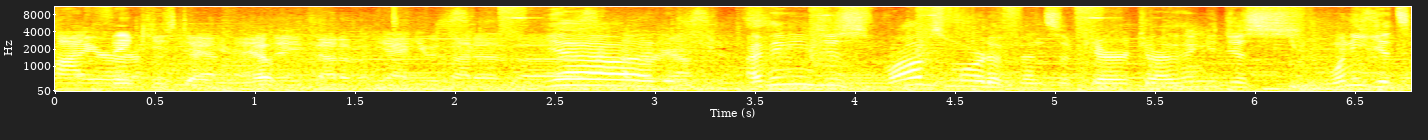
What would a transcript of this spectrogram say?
higher. think he's dead yeah, yep. he's of, yeah, he was out of. Uh, Yeah. I think he just Rob's more defensive character. I think he just when he gets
